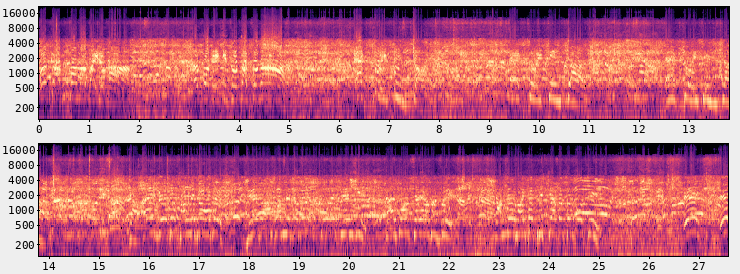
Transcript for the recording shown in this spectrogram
ও কাক মামা বাইরো না তারপরে কিন্তু থাকব না এক দুই তিন চার এক দুই তিন চার এক দুই তিন চার যা, এই মেয়েদের সামনে যাওয়া হবে মেয়েরা সামনে যাবে তারপরে সিএনজি তারপর ছেলেরা থাকবে সামনের মাইকে দৃষ্টি আকর্ষণ করছি এই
